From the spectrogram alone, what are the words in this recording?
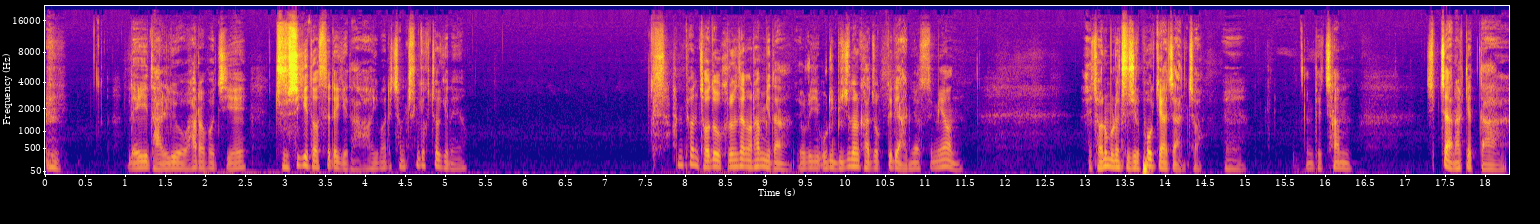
레이 달리오 할아버지의 주식이 더 쓰레기다. 아, 이 말이 참 충격적이네요. 한편 저도 그런 생각을 합니다. 우리 우리 미주널 가족들이 아니었으면 저는 물론 주식을 포기하지 않죠. 예. 근데 참 쉽지 않았겠다.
